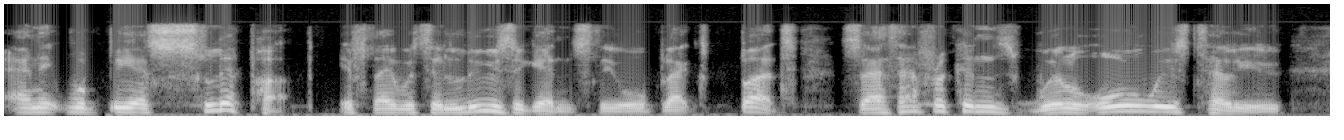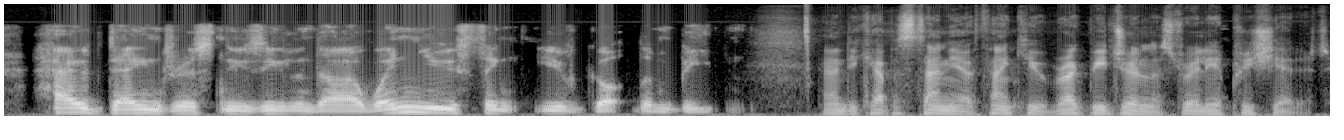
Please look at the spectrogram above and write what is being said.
and it would be a slip up if they were to lose against the All Blacks. But South Africans will always tell you how dangerous New Zealand are when you think you've got them beaten. Andy Capostagno, thank you, rugby journalist. Really appreciate it.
